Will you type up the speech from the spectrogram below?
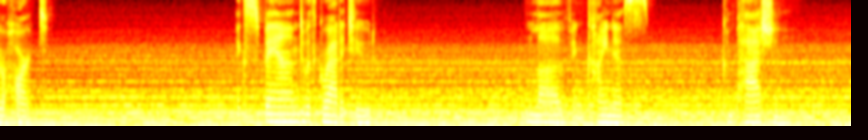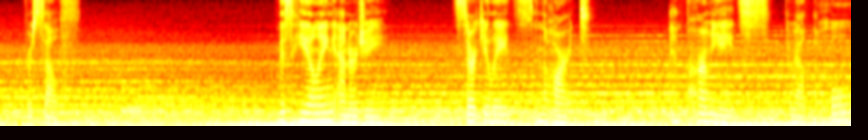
Your heart expand with gratitude, love and kindness, compassion for self. This healing energy circulates in the heart and permeates throughout the whole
